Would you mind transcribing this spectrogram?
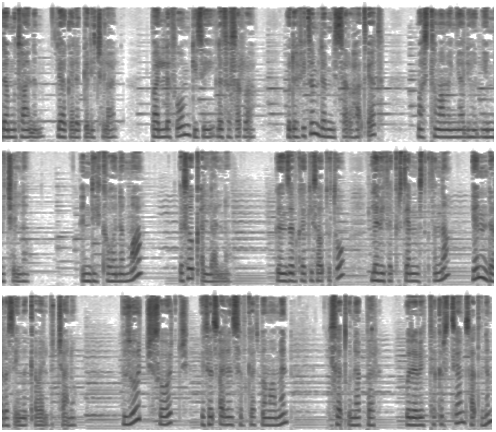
ለሙታንም ሊያገለግል ይችላል። ባለፈውም ጊዜ ለተሰራ ወደፊትም ለሚሰራ ኃጢአት ማስተማመኛ ሊሆን የሚችል ነው። እንዲህ ከሆነማ ለሰው ቀላል ነው። ገንዘብ ከኪስ አውጥቶ ለቤተ ክርስቲያን መስጠትና ያንን ደረሰኝ መቀበል ብቻ ነው። ብዙዎች ሰዎች የተጸልን ስብከት በማመን ይሰጡ ነበር። ወደ ቤተ ክርስቲያን ሳጥንም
